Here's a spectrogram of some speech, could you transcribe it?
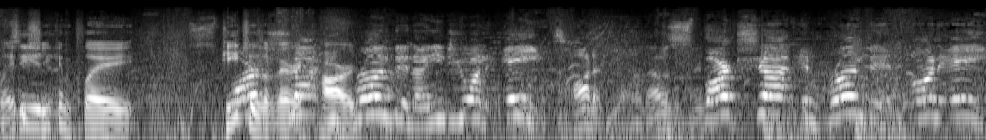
Lady, See, she can play. Peach is a Spark very shot in hard. Brundon, I need you on eight. Caught it though. That was nice. Spark shot in Brundon on eight.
